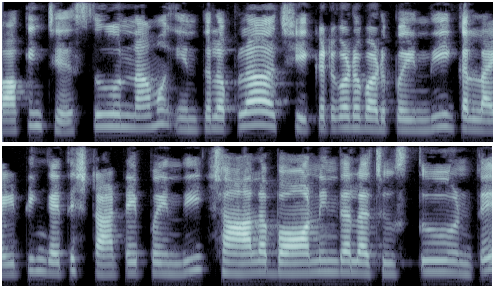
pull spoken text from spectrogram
వాకింగ్ చేస్తూ ఉన్నాము. ఇంత లోపల చీకటి కూడా పడిపోయింది. ఇంకా లైటింగ్ అయితే స్టార్ట్ అయిపోయింది. చాలా బాగుంది అలా చూస్తూ ఉంటే.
